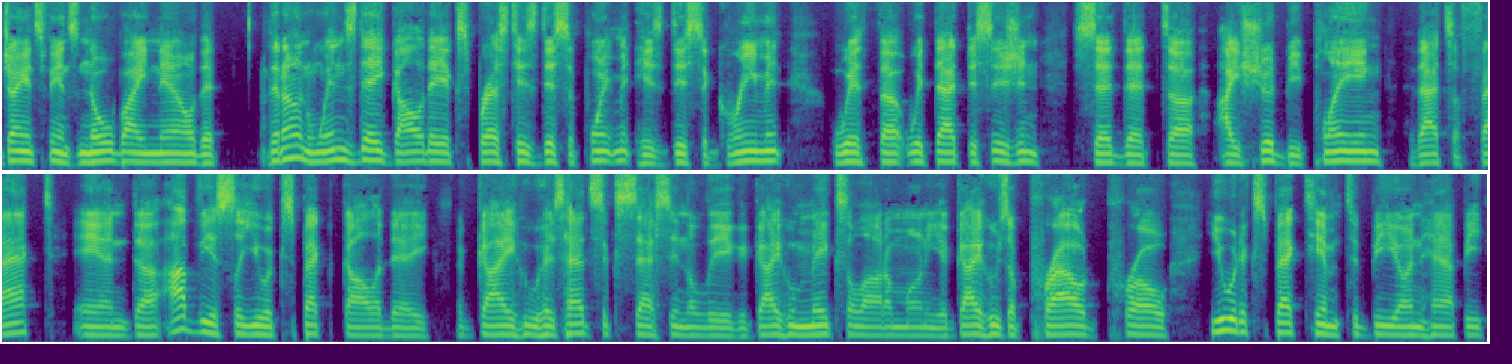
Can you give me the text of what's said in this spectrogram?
Giants fans know by now that that on Wednesday, Golladay expressed his disappointment, his disagreement with uh, with that decision. Said that uh, I should be playing. That's a fact. And uh, obviously, you expect Golladay, a guy who has had success in the league, a guy who makes a lot of money, a guy who's a proud pro. You would expect him to be unhappy.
